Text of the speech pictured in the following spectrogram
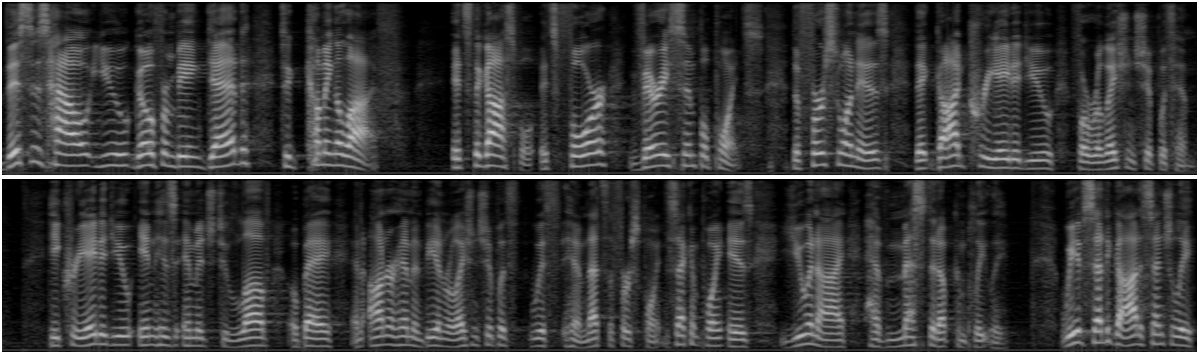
This is how you go from being dead to coming alive. It's the gospel. It's four very simple points. The first one is that God created you for relationship with Him. He created you in His image to love, obey, and honor Him and be in relationship with, with Him. That's the first point. The second point is you and I have messed it up completely. We have said to God essentially,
